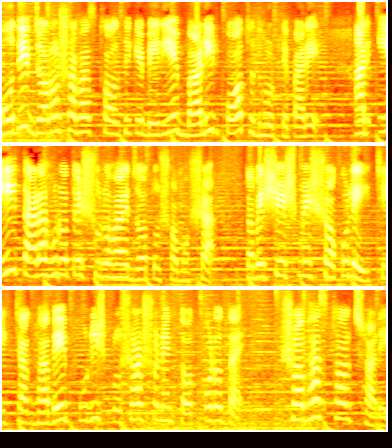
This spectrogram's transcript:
মোদির জনসভাস্থল থেকে বেরিয়ে বাড়ির পথ ধরতে পারে। আর এই তাড়াহুড়োতে শুরু হয় যত সমস্যা। তবে শেষমেশ সকলেই ঠিকঠাকভাবে পুলিশ প্রশাসনের তৎপরতায় সভাস্থল ছাড়ে।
